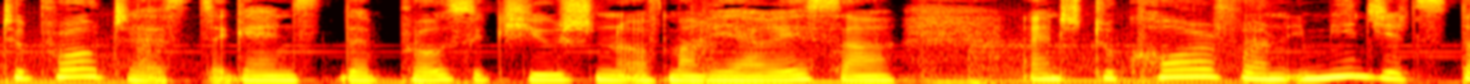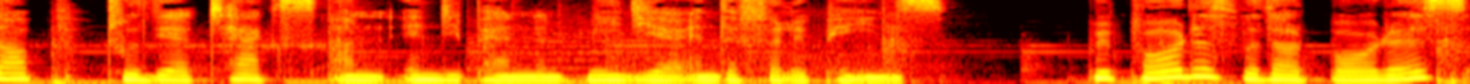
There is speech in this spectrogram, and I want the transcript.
to protest against the prosecution of Maria Ressa and to call for an immediate stop to the attacks on independent media in the Philippines. Reporters Without Borders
